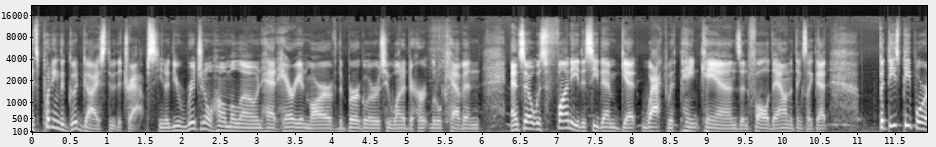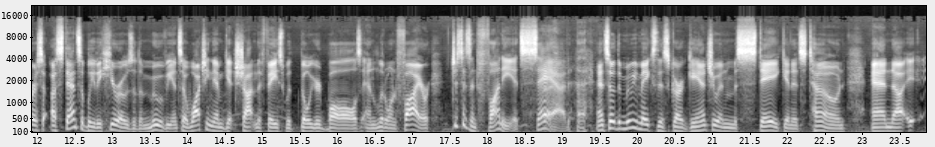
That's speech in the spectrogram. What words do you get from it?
it's putting the good guys through the traps. You know, the original Home Alone had Harry and Marv, the burglars who wanted to hurt little Kevin. And so it was funny to see them get whacked with paint cans and fall down and things like that. But these people were ostensibly the heroes of the movie, and so watching them get shot in the face with billiard balls and lit on fire just isn't funny. It's sad. and so the movie makes this gargantuan mistake in its tone, and uh, it,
